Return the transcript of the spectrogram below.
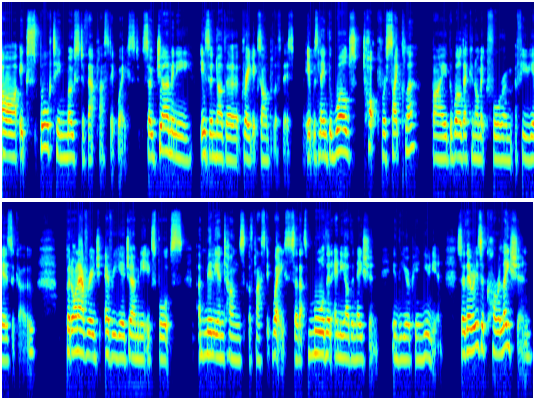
are exporting most of that plastic waste. So, Germany is another great example of this. It was named the world's top recycler by the World Economic Forum a few years ago. But on average, every year, Germany exports a million tons of plastic waste. So that's more than any other nation in the European Union. So there is a correlation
